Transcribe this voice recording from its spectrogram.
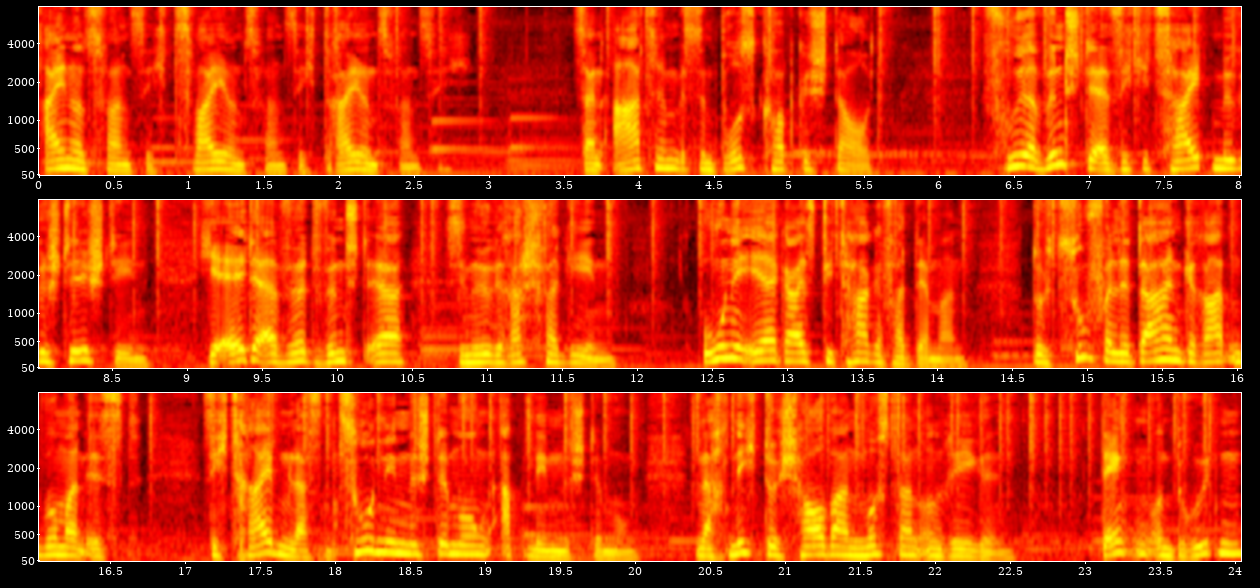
21, 22, 23. Sein Atem ist im Brustkorb gestaut. Früher wünschte er sich, die Zeit möge stillstehen. Je älter er wird, wünscht er, sie möge rasch vergehen. Ohne Ehrgeiz die Tage verdämmern. Durch Zufälle dahin geraten, wo man ist. Sich treiben lassen. Zunehmende Stimmung, abnehmende Stimmung. Nach nicht durchschaubaren Mustern und Regeln. Denken und brüten,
